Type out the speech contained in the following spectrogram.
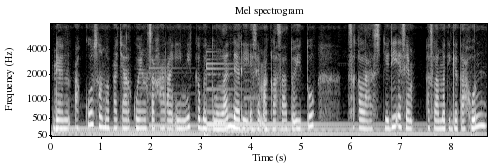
dan aku sama pacarku yang sekarang ini kebetulan dari SMA kelas 1 itu sekelas. Jadi SMA selama tiga tahun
